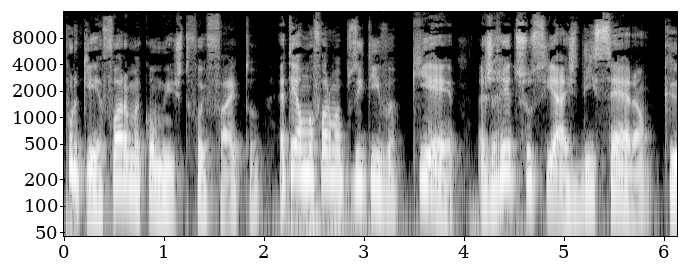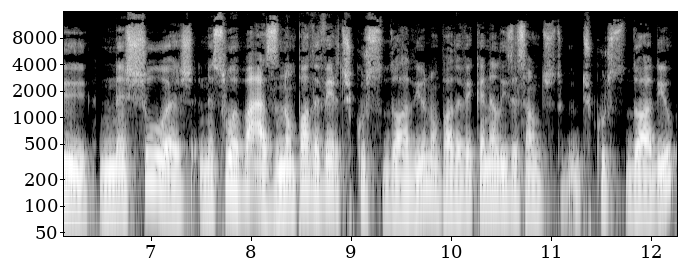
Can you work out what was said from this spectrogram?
Porque a forma como isto foi feito até é uma forma positiva, que é as redes sociais disseram que nas suas, na sua base não pode haver discurso de ódio, não pode haver canalização de dis- discurso de ódio,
